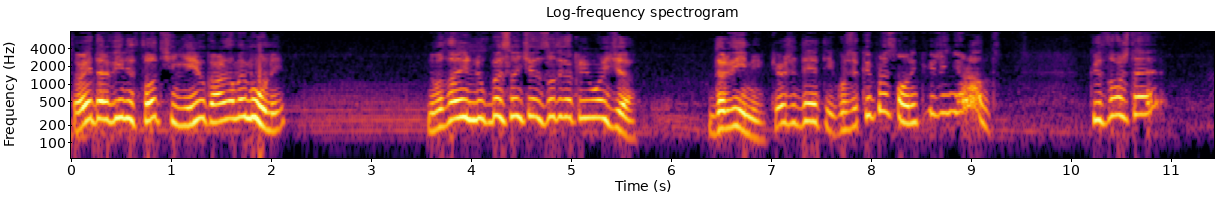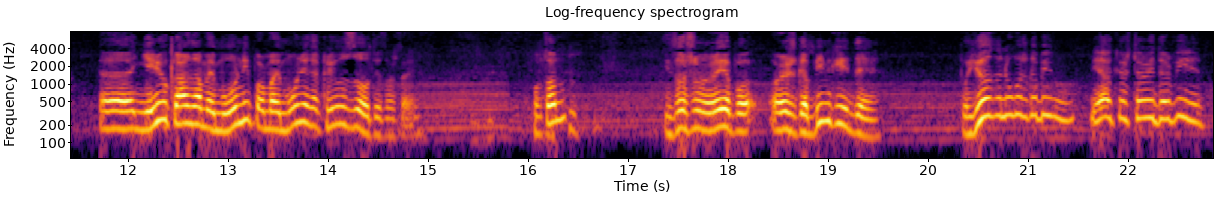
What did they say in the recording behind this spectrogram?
Teoria e Darwinit thotë që njeriu ka ardhur nga majmuni. Domethënë nuk beson që Zoti ka krijuar gjë. Darwini. Kjo është ide e tij. Kurse ky personi, ky është injorant. Ky thoshte ë njeriu ka ardh nga majmuni, por majmunin e ka kriju Zoti, thoshte ai. Kupton? I thosha ore, po ore është gabim kjo ide. Po jo, dhe nuk është gabim. Ja, kjo është teori e Darwinit.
